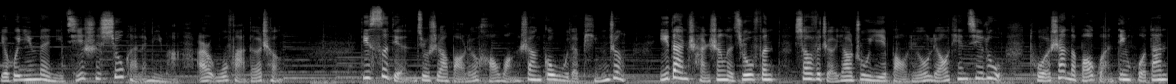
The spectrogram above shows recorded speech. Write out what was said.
也会因为你及时修改了密码而无法得逞。第四点就是要保留好网上购物的凭证，一旦产生了纠纷，消费者要注意保留聊天记录，妥善的保管订货单、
